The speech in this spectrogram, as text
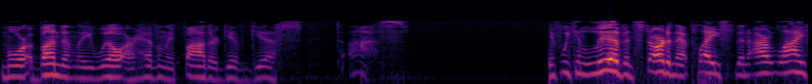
more abundantly will our Heavenly Father give gifts to us? If we can live and start in that place, then our life,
